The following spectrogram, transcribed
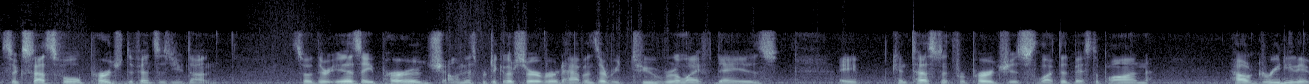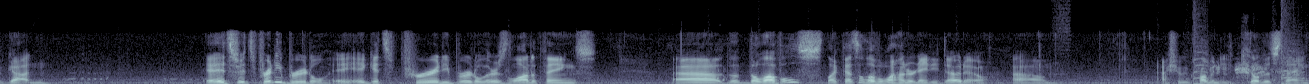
successful purge defenses you've done. So there is a purge on this particular server. It happens every two real life days. A contestant for purge is selected based upon how greedy they've gotten. It's it's pretty brutal. It, it gets pretty brutal. There's a lot of things. Uh, the the levels like that's a level 180 dodo. Um, actually, we probably need to kill this thing.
